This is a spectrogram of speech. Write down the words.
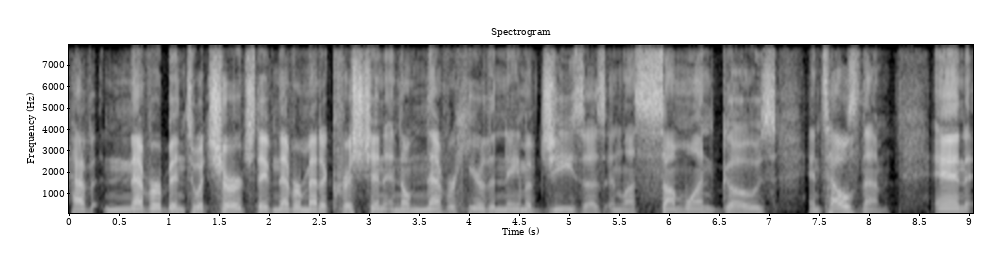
have never been to a church, they've never met a Christian, and they'll never hear the name of Jesus unless someone goes and tells them. And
